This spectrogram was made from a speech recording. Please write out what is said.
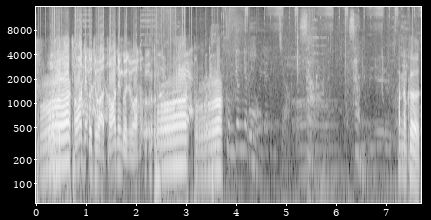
브락 더 하는 거 좋아 더 하는 거 좋아 브락 브락 한 명 컷.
